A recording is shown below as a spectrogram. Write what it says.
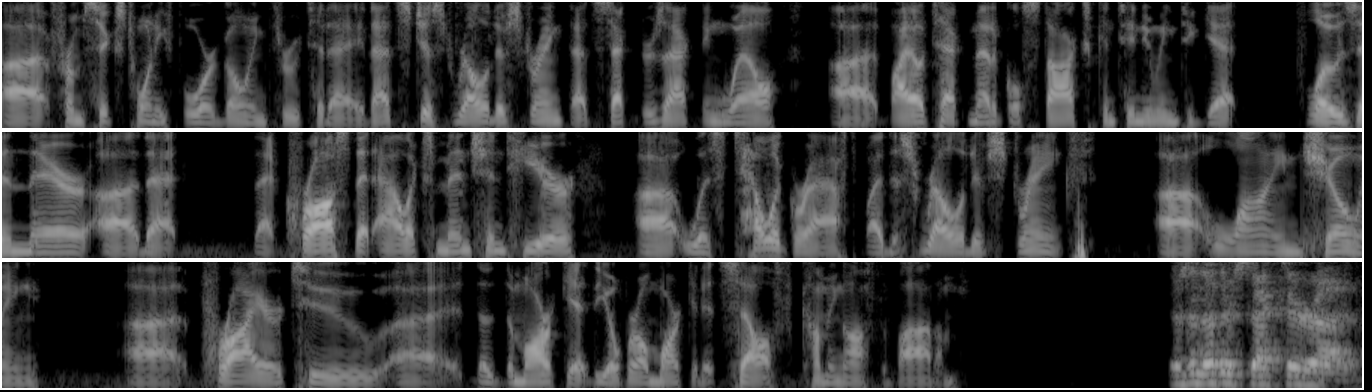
uh, from 624 going through today. That's just relative strength. That sector's acting well. Uh, biotech, medical stocks continuing to get flows in there. Uh, that that cross that Alex mentioned here uh, was telegraphed by this relative strength uh, line showing uh, prior to the the market, the overall market itself coming off the bottom. There's another sector uh,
